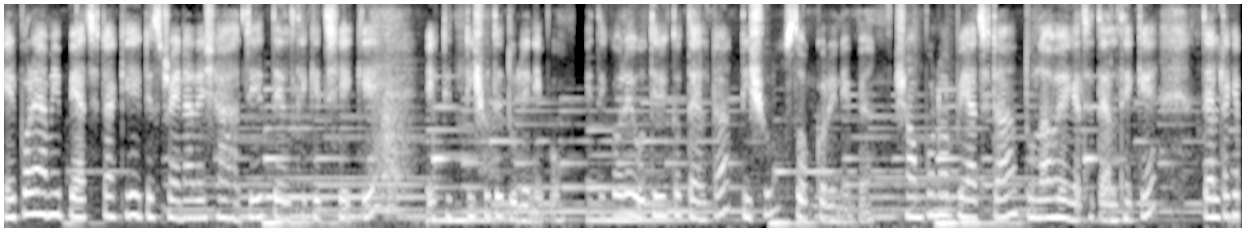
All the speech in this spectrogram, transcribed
এরপরে আমি পেঁয়াজটাকে একটি স্ট্রেনারের সাহায্যে তেল থেকে ছেঁকে একটি টিস্যুতে তুলে নিব। করে অতিরিক্ত তেলটা টিস্যু সোক করে নেবে। সম্পূর্ণ পেঁয়াজটা তোলা হয়ে গেছে তেল থেকে। তেলটাকে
